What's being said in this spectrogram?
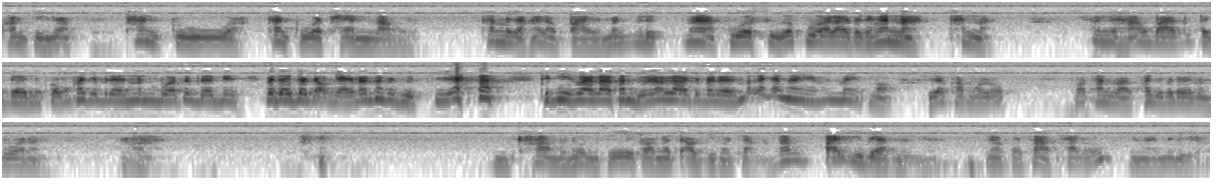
ความจริงแล้วท่านกลัว ท่านกลัวแทนเรา ท่านไม่อยากให้เราไป มันลึกมากกลัวเสือกลัวอะไรไปอย่างนั้นน่ะ ท่านน่ะ ท่านหาอุบายไปเดินอยู่กรมเขาจะไปเดินนั่นบัวจะเดินนี่ไปเดินจอกแยกแล้วท่านก็หยุดเสีย ที่นี่ว่าเราท่านอยู่แล้วเราจะไปเดินมันก็ยังไงมันไม่เหมาะเสียความเคารพเพราะท่านว่าเขาจะไปเดินนบัวนั่นข้ามไปนู่นสิตอนนั้นจะเอาจริงเอาจังท่านไปอีแบบหนึ่งเราก็ทราบชัดโอ้ยังไงไม่ดีหรอ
